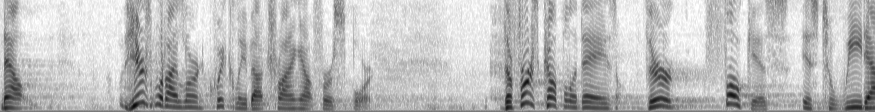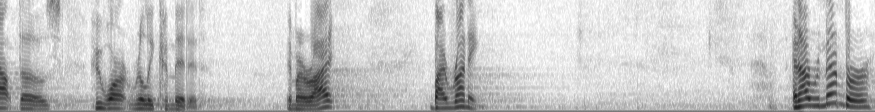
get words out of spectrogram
Now, here's what I learned quickly about trying out for a sport. The first couple of days, their focus is to weed out those who aren't really committed. Am I right? By running. And I remember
